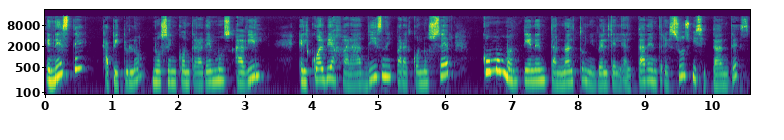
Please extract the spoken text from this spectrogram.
En este capítulo nos encontraremos a Bill, el cual viajará a Disney para conocer cómo mantienen tan alto nivel de lealtad entre sus visitantes,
